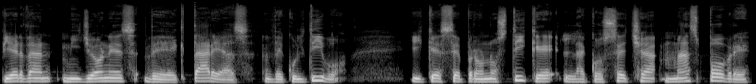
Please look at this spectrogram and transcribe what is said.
pierdan millones de hectáreas de cultivo y que se pronostique la cosecha más pobre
